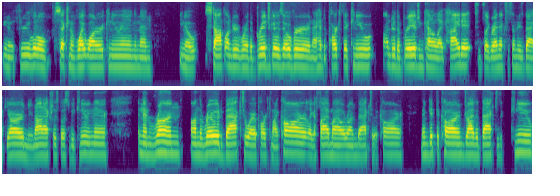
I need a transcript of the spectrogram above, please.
you know, through a little section of whitewater canoeing and then you know, stop under where the bridge goes over, and I had to park the canoe under the bridge and kind of like hide it. it's like right next to somebody's backyard, and you're not actually supposed to be canoeing there. And then run on the road back to where I parked my car, like a five mile run back to the car, then get the car and drive it back to the canoe.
